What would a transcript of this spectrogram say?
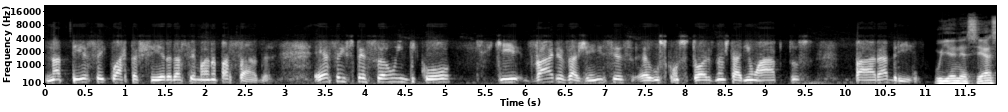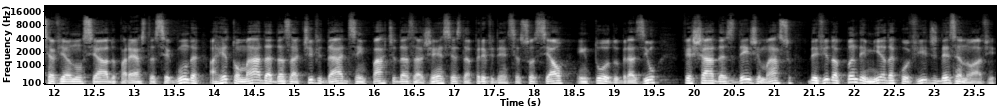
na terça e quarta-feira da semana passada. Essa inspeção indicou que várias agências, eh, os consultórios não estariam aptos para abrir. O INSS havia anunciado para esta segunda a retomada das atividades em parte das agências da Previdência Social em todo o Brasil, fechadas desde março devido à pandemia da Covid-19.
